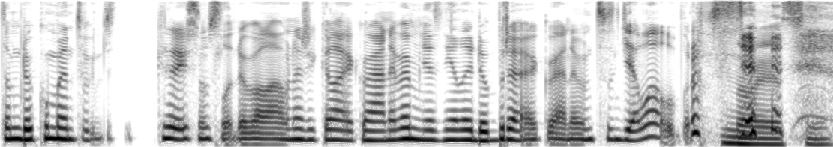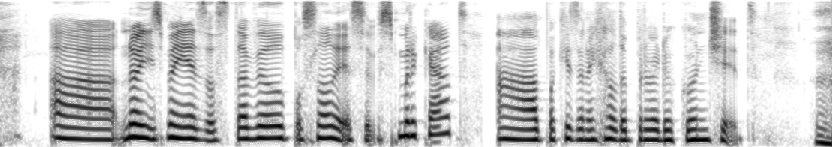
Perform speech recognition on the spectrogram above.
tom dokumentu, který jsem sledovala. Ona říkala, jako já nevím, mě zněli dobře, jako já nevím, co dělal prostě. No jasně. A no nicméně je zastavil, poslal je se vysmrkat a pak je to nechal teprve dokončit.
